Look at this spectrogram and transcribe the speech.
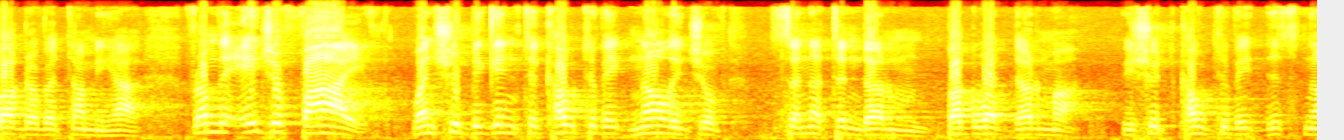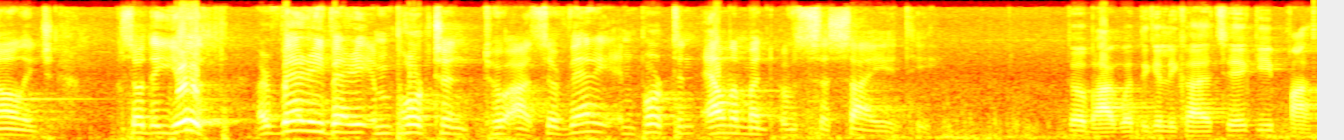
bhagavatam iha. From the age of five, one should begin to cultivate knowledge of Sanatan Dharma, Bhagavad Dharma. We should cultivate this knowledge. So the youth are very, very important to us. They're a very important element of society. তো ভাগবত দিকে লেখা আছে কি পাঁচ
